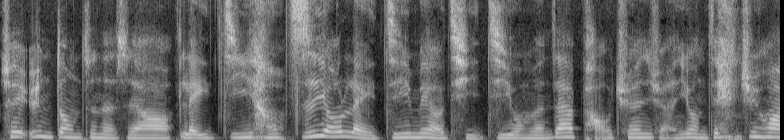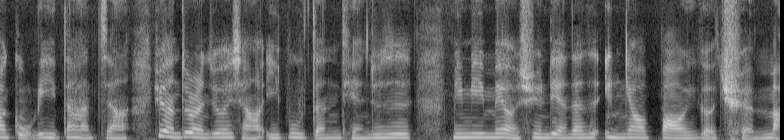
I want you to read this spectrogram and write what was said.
所以运动真的是要累积哈，只有累积没有奇迹。我们在跑圈喜欢用这句话鼓励大家，因为很多人就会想要一步登天，就是明明没有训练，但是硬要报一个全马。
